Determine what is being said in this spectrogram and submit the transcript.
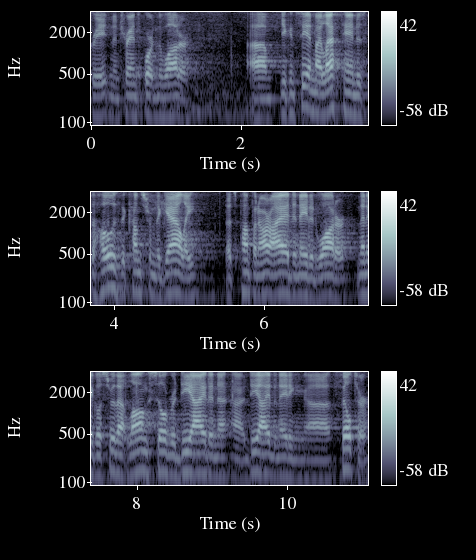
creating and transporting the water. Um, you can see in my left hand is the hose that comes from the galley that's pumping our iodinated water, and then it goes through that long silver uh, deiodinating uh, filter.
